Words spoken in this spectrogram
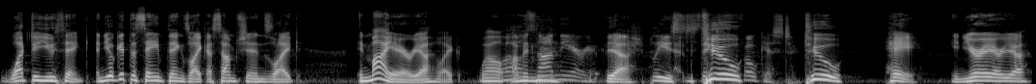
What do you think? And you'll get the same things like assumptions, like in my area, like, well, Well, I'm it's in not in the area. Yeah. Please stay Two- focused. Two, hey, in your area,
